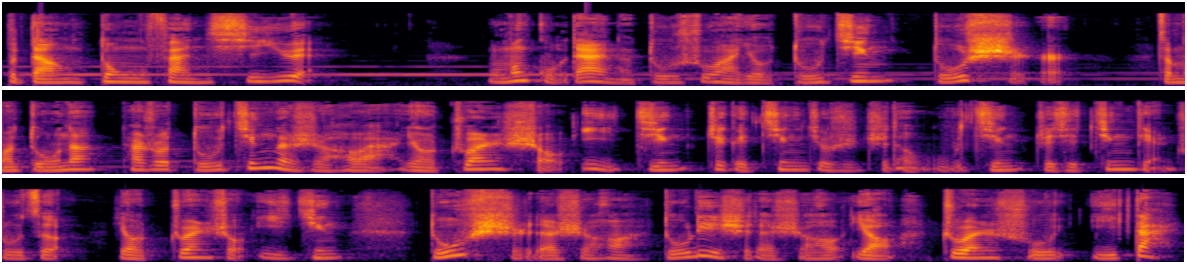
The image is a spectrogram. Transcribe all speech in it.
不当东翻西阅。”我们古代呢读书啊，有读经、读史。怎么读呢？他说，读经的时候啊，要专守一经，这个经就是指的五经，这些经典著作要专守一经。读史的时候啊，读历史的时候要专书一代。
